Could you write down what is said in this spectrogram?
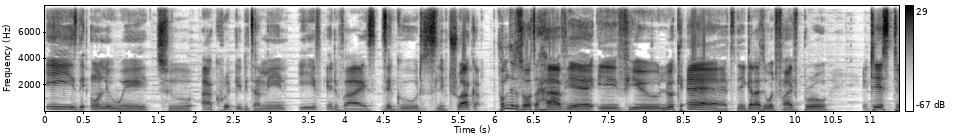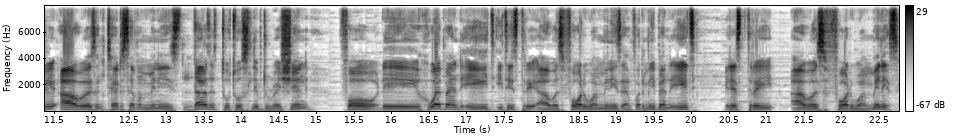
is the only way to accurately determine if a device is a good sleep tracker. From the results I have here, if you look at the Galaxy Watch 5 Pro, it is 3 hours and 37 minutes. That's the total sleep duration. For the Huawei Band 8, it is 3 hours 41 minutes. And for the Mi Band 8, it is 3 hours 41 minutes.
